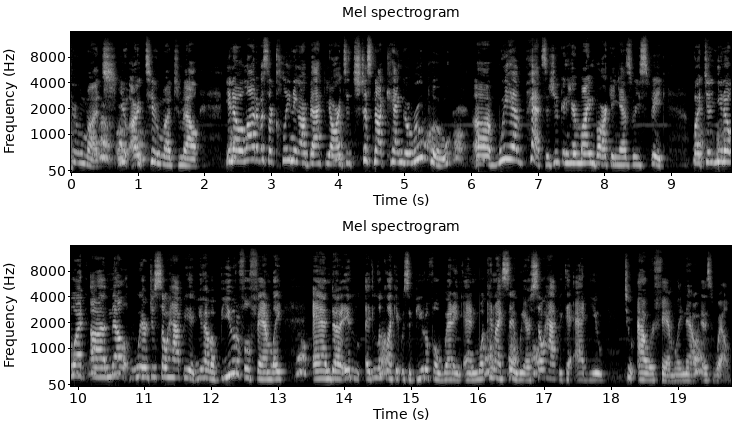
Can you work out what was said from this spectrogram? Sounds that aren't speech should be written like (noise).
Too much. You are too much, Mel. You know, a lot of us are cleaning our backyards. It's just not kangaroo poo. Uh, we have pets, as you can hear mine barking as we speak. But you know what, uh, Mel, we're just so happy that you have a beautiful family, and uh, it, it looked like it was a beautiful wedding. And what can I say? We are so happy to add you to our family now as well.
